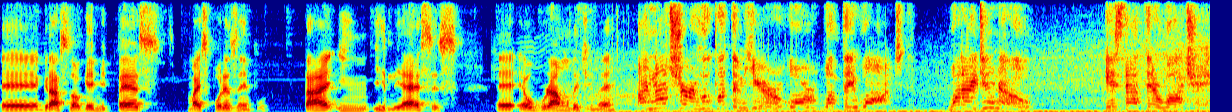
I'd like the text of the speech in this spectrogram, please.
É, graças ao Game Pass, mas, por exemplo, tá em Early Access, é, é o Grounded, né? I'm not sure who put them here or what they want. What I do know is that they're watching.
